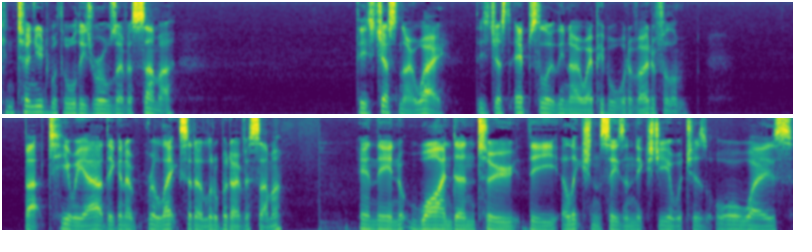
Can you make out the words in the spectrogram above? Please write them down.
continued with all these rules over summer, there's just no way. There's just absolutely no way people would have voted for them. But here we are. They're going to relax it a little bit over summer and then wind into the election season next year, which is always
